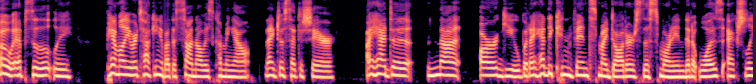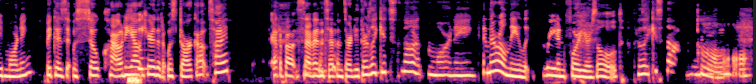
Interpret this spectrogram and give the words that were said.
Oh, absolutely. Pamela, you were talking about the sun always coming out. And I just had to share, I had to not argue, but I had to convince my daughters this morning that it was actually morning because it was so cloudy out here that it was dark outside at about 7 7.30 they're like it's not morning and they're only like three and four years old they're like it's not morning.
